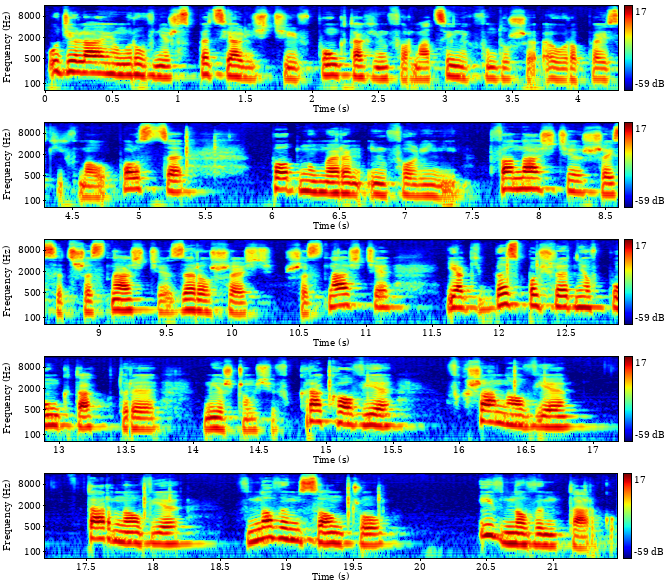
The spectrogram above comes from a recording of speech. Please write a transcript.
udzielają również specjaliści w punktach informacyjnych funduszy europejskich w Małopolsce pod numerem infolinii 12 616 06 16, jak i bezpośrednio w punktach, które mieszczą się w Krakowie, w Chrzanowie, w Tarnowie, w Nowym Sączu i w Nowym Targu.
